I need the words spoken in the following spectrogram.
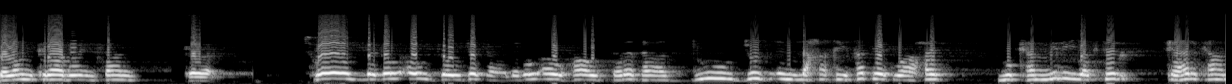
بەیان کرا بۆ ئینسان کە تۆ لەگەڵ ئەو زەوجەتە لەگەڵ ئەو هاوسەرەتا دوو جزء لە حقیقەتێک واحد مكملی یەکتر کە هەر کام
